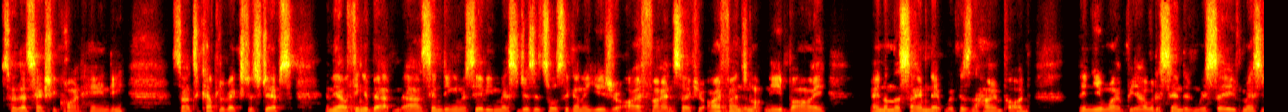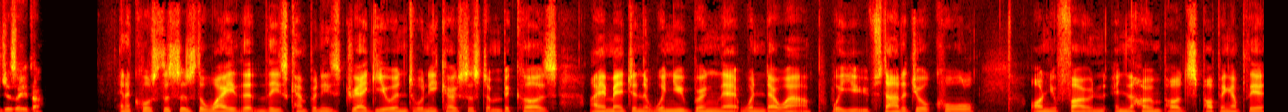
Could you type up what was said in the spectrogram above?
So that's actually quite handy. So it's a couple of extra steps. And the other thing about uh, sending and receiving messages, it's also going to use your iPhone. So if your iPhone's not nearby and on the same network as the HomePod, then you won't be able to send and receive messages either. And of course, this is the way that these companies drag you into an ecosystem because I imagine that when you bring that window up where you've started your call on your phone and the HomePod's popping up there,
